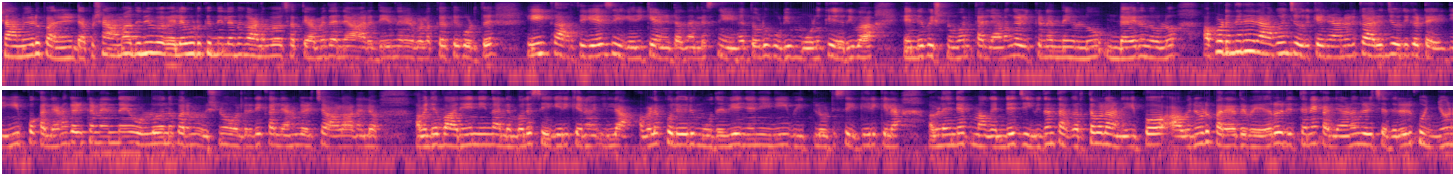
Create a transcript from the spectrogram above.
ശ്യാമയോട് പറയാനുണ്ട് അപ്പോൾ ശ്യാമ അതിന് വില കൊടുക്കുന്നില്ലെന്ന് കാണുമ്പോൾ സത്യാമ്മ തന്നെ ആരതിയും നിലവിളക്കൊക്കെ കൊടുത്ത് ഈ കാർത്തികയെ സ്വീകരിക്കുകയാണ് കേട്ടോ നല്ല സ്നേഹത്തോടു കൂടി മോൾ കയറി വാ. എന്റെ വിഷ്ണുമോൻ കല്യാണം കഴിക്കണമെന്നേ ഉള്ളൂ ഉണ്ടായിരുന്നുള്ളൂ. അപ്പോൾ ഉടൻ തന്നെ രാഘവൻ ചോദിക്കാം ഞാനൊരു കാര്യം ചോദിക്കട്ടെ? നീ ഇപ്പോൾ കല്യാണം കഴിക്കണമെന്നേ ഉള്ളൂ എന്ന് പറയുമ്പോൾ വിഷ്ണു ഓൾറെഡി കല്യാണം കഴിച്ച ആളാണല്ലോ. അവന്റെ ഭാര്യയെ നീ നല്ലപോലെ സ്വീകരിക്കണോ? ഇല്ല. അവളെ പോലെ ഒരു മുതവിയെ ഞാൻ ഇനി വീട്ടിലോട്ട് സ്വീകരിക്കില്ല. അവളെന്റെ മകന്റെ ജീവിതം തകർത്തവളാണ്. ഇപ്പോൾ അവനോട് പറയാതെ വേറൊരുത്തനെ കല്യാണം കഴിച്ച് അതിലൊരു കുഞ്ഞും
